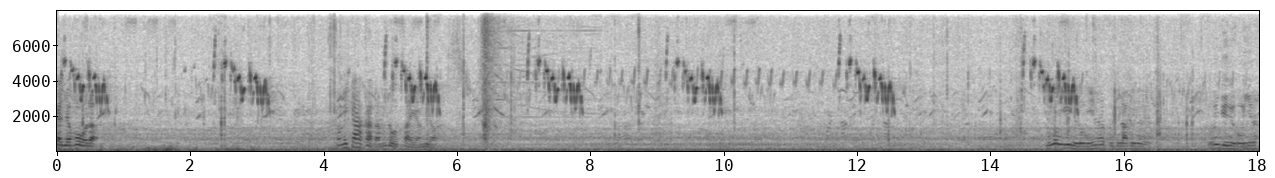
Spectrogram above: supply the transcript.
แกจะโหดอะ มันไม่กล้ากัดอะ มันโดดใส่อย่างเดียว มึงต้องยืนอยู่ตรงนี้นะกูไปรับไปเลยมึงต้องยืนอยู่ตรงนี้นะ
